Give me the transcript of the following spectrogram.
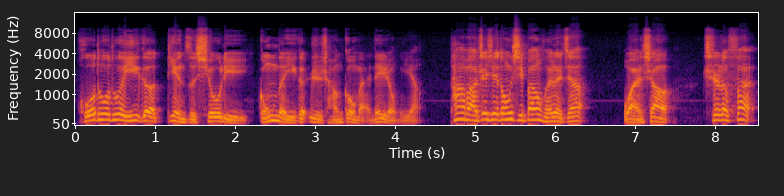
活脱脱一个电子修理工的一个日常购买内容一样。他把这些东西搬回了家，晚上吃了饭，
